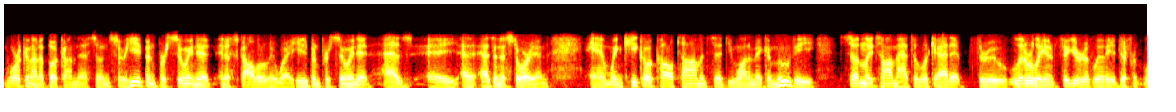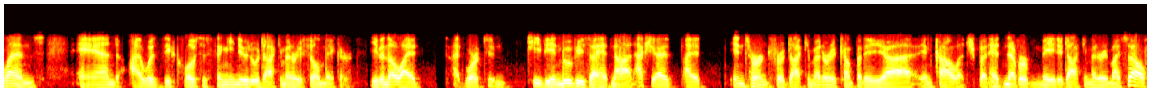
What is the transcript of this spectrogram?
working on a book on this, and so he had been pursuing it in a scholarly way. He had been pursuing it as a as an historian. And when Kiko called Tom and said, "Do you want to make a movie?" Suddenly, Tom had to look at it through literally and figuratively a different lens. And I was the closest thing he knew to a documentary filmmaker, even though I had I'd worked in TV and movies. I had not actually I had I had interned for a documentary company uh, in college, but had never made a documentary myself.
